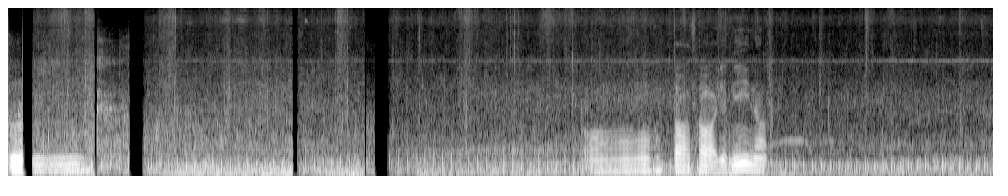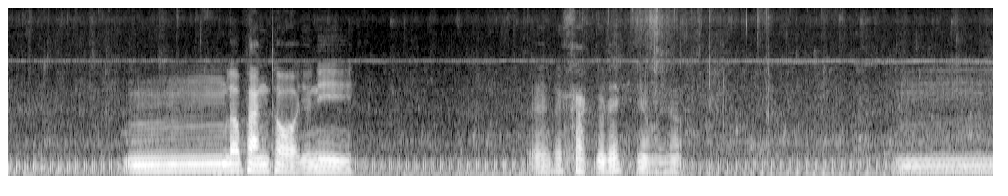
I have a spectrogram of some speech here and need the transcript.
อืม โอ้ต่อท่ออยู่นี่เนาะอืมเราพังท่ออยู่นี่เออก็คักอยู่เลยพี่องเอ้ยเนาะอืม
